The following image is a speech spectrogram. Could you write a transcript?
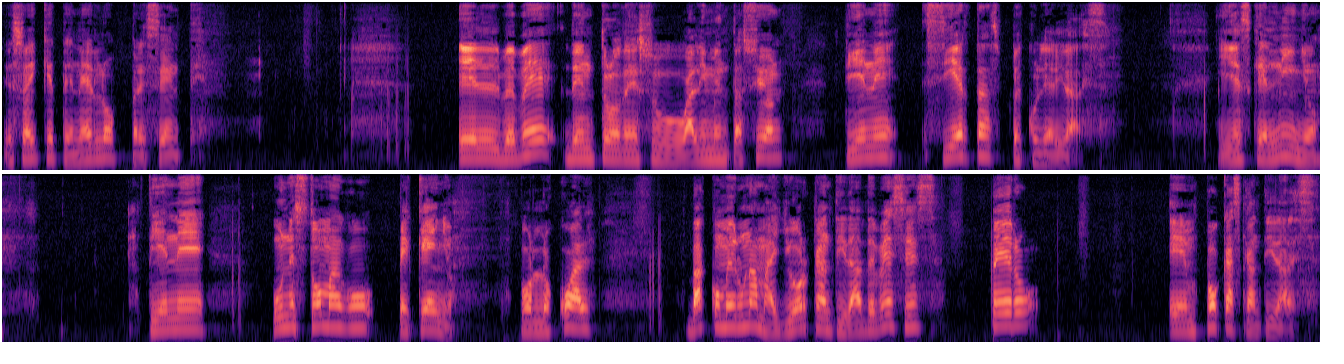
Eso hay que tenerlo presente. El bebé dentro de su alimentación tiene ciertas peculiaridades. Y es que el niño tiene un estómago pequeño, por lo cual va a comer una mayor cantidad de veces, pero en pocas cantidades.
